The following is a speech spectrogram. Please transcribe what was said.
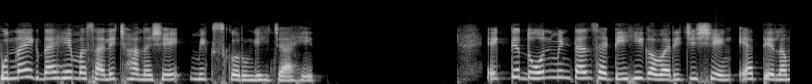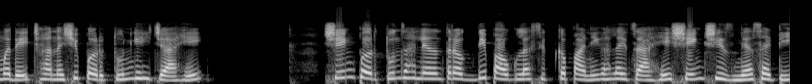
पुन्हा एकदा हे मसाले छान असे मिक्स करून घ्यायचे आहेत. एक ते दोन मिनिटांसाठी ही गवारीची शेंग या तेलामध्ये छान अशी परतून घ्यायची आहे. शेंग परतून झाल्यानंतर अगदी पाव ग्लास इतकं पाणी घालायचं आहे. शेंग शिजण्यासाठी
